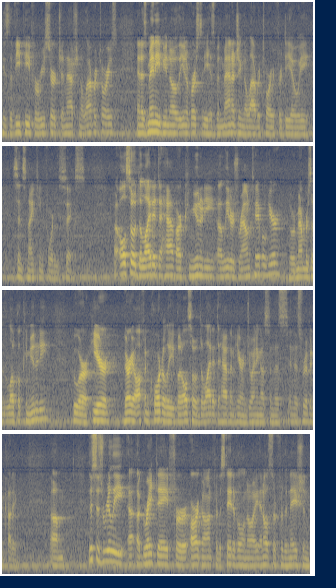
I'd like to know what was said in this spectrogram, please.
He's the VP for Research and National Laboratories, and as many of you know, the university has been managing the laboratory for DOE since 1946. Uh, also delighted to have our community uh, leaders roundtable here, who are members of the local community, who are here very often quarterly, but also delighted to have them here and joining us in this in this ribbon cutting. Um, this is really a, great day for Argonne, for the state of Illinois, and also for the nation.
